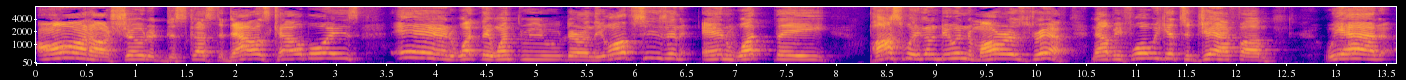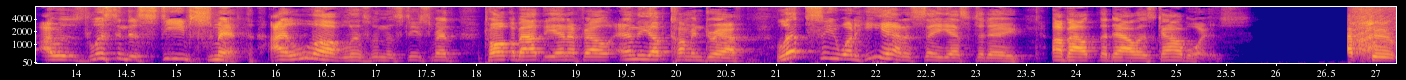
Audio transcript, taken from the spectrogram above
on our show to discuss the Dallas Cowboys and what they went through during the offseason and what they possibly are going to do in tomorrow's draft. Now, before we get to Jeff, um, we had, I was listening to Steve Smith. I love listening to Steve Smith talk about the NFL and the upcoming draft. Let's see what he had to say yesterday about the Dallas Cowboys. Have to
